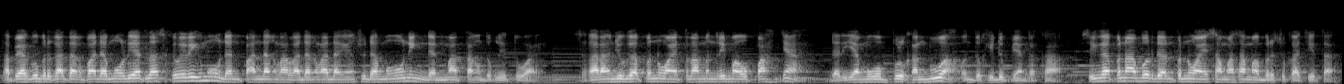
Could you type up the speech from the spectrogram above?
Tapi aku berkata kepadamu, lihatlah sekelilingmu dan pandanglah ladang-ladang yang sudah menguning dan matang untuk dituai. Sekarang juga penuai telah menerima upahnya, dan ia mengumpulkan buah untuk hidup yang kekal. Sehingga penabur dan penuai sama-sama bersuka cita.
